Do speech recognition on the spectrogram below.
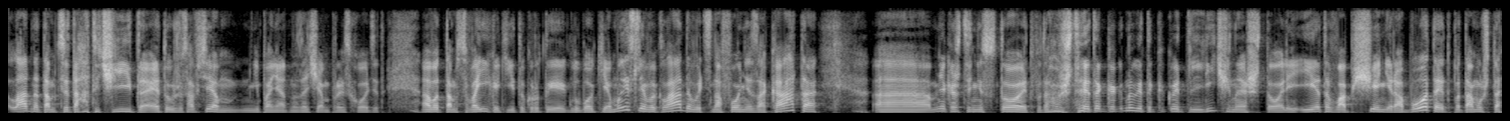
ладно, там цитаты чьи-то, это уже совсем непонятно, зачем происходит. А вот там свои какие-то крутые глубокие мысли выкладывать на фоне заката, э, мне кажется, не стоит, потому что это как, ну, это какое-то личное, что ли, и это вообще не работает, потому что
